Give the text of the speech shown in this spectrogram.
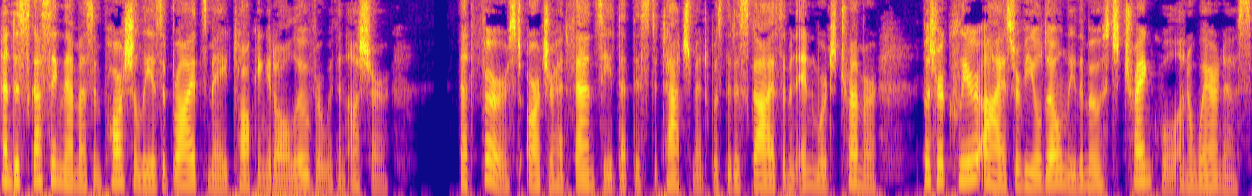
and discussing them as impartially as a bridesmaid talking it all over with an usher. At first Archer had fancied that this detachment was the disguise of an inward tremor, but her clear eyes revealed only the most tranquil unawareness.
